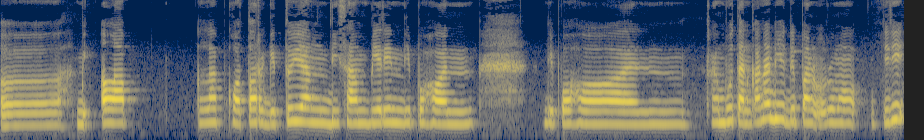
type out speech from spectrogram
uh, lap lap kotor gitu yang disampirin di pohon di pohon rambutan. Karena di depan rumah jadi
